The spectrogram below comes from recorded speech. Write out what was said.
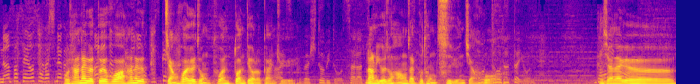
海賊が仲間を鉄の檻に閉じ檻の鍵を探してくださいわかったナンパ船を探しなが哦，ら他那个对话，他那个あなたの仲間を助けて讲话有一种突然断掉的感觉，让你有一种好像在不同次元讲话。你像那个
